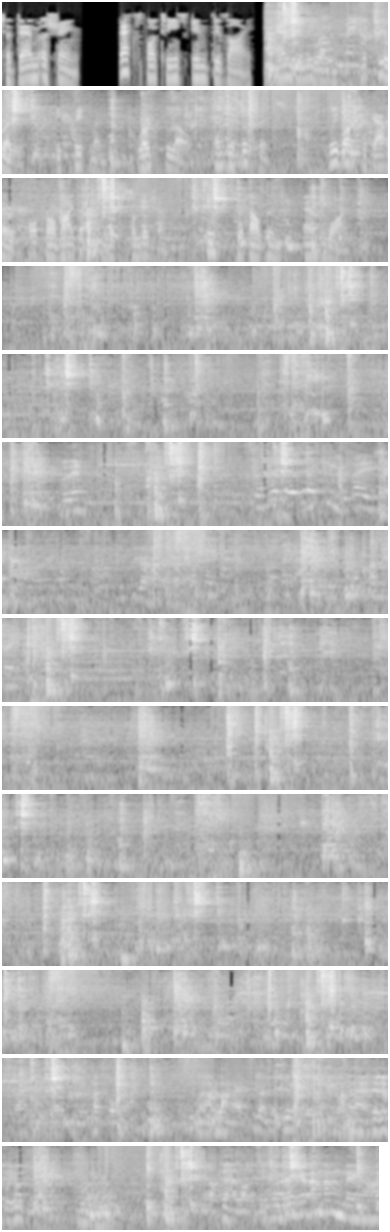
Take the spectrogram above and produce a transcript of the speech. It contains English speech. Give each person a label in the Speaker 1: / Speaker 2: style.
Speaker 1: to them a shame. Expertise in design, engineering, materials, equipment, workflow, and logistics. We work together to provide a solution. In 2001,
Speaker 2: Hãy subscribe
Speaker 3: cho lắc cổ 这，
Speaker 2: 哎，这个不用
Speaker 4: 提。哎，刚。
